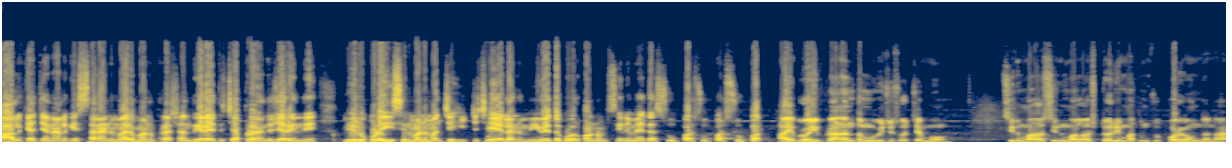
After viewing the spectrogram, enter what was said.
వాళ్ళకి జనాలకి ఇస్తారని మరి మన ప్రశాంత్ గారు అయితే చెప్పడం అయితే జరిగింది. మీరు కూడా ఈ సినిమాని మంచి హిట్ చేయాలని మేమైతే కోరుకుంటున్నాం. సినిమా అయితే super super super. Hi bro ఇప్పుడు అనంతం మూవీ చూసి వచ్చాము. సినిమా సినిమాలో స్టోరీ మాత్రం సూపర్గా ఉందన్నా.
